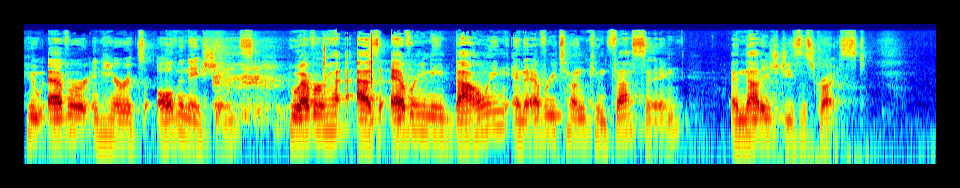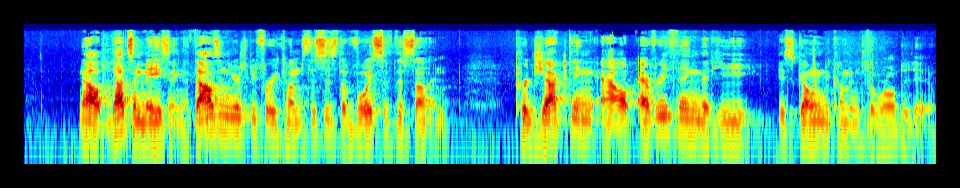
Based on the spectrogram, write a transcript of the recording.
whoever inherits all the nations, whoever has every knee bowing and every tongue confessing, and that is Jesus Christ. Now, that's amazing. A thousand years before he comes, this is the voice of the Son projecting out everything that he is going to come into the world to do.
